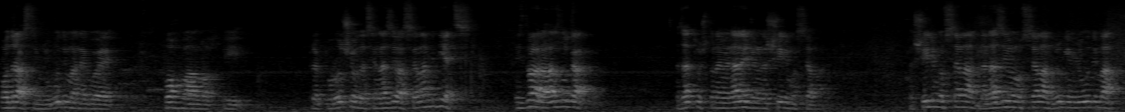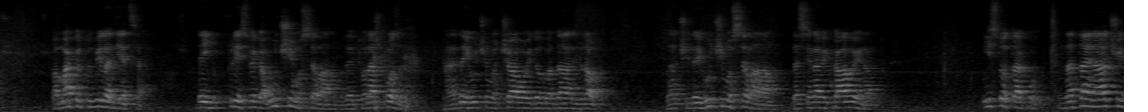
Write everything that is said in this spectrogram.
odraslim ljudima, nego je pohvalno i preporučio da se naziva selam i djeci. Iz dva razloga, zato što nam je naređeno da širimo selam. Da širimo selam, da nazivamo selam drugim ljudima, pa makar to bila djeca, da ih prije svega učimo selam, da je to naš pozdrav, a ne da ih učimo čao i dobar dan i zdravo. Znači da ih učimo selam, da se navikavaju na to. Isto tako, na taj način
